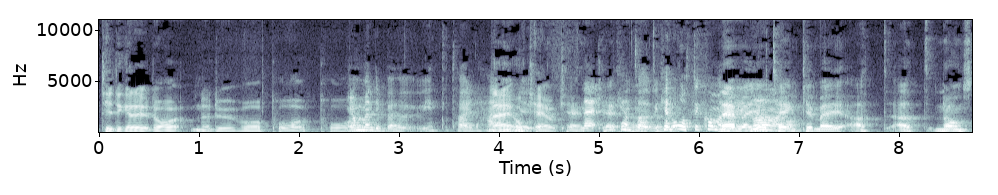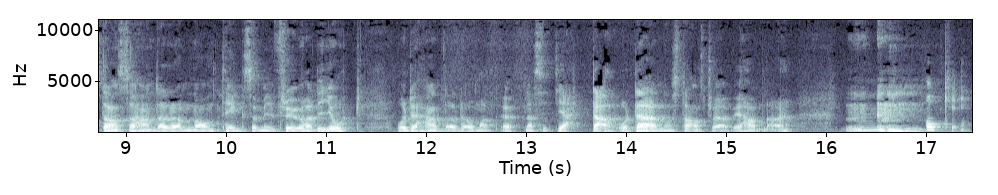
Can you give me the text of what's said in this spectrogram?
tidigare idag när du var på... på Ja men det behöver vi inte ta i det här Nej, nu. okej, okej. Nej, okej. vi kan, ta, vi kan återkomma Nej, till det men någon jag tänker mig att, att någonstans så handlar det om någonting som min fru hade gjort. och det handlade om att öppna sitt hjärta och där någonstans tror jag vi hamnar. Okej.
